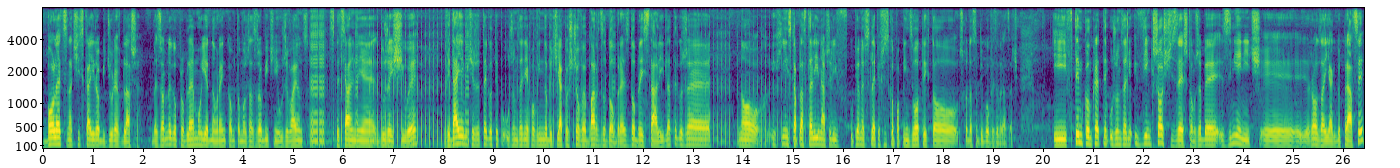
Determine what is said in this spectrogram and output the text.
Bolec naciska i robi dziurę w blasze. Bez żadnego problemu, jedną ręką to można zrobić, nie używając specjalnie dużej siły. Wydaje mi się, że tego typu urządzenie powinno być jakościowe bardzo dobre, z dobrej stali, dlatego że no, chińska plastelina, czyli kupione w sklepie wszystko po 5 zł, to szkoda sobie głowy zawracać. I w tym konkretnym urządzeniu i w większości zresztą, żeby zmienić yy, rodzaj jakby pracy,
